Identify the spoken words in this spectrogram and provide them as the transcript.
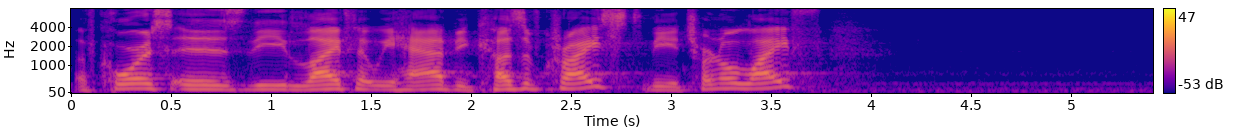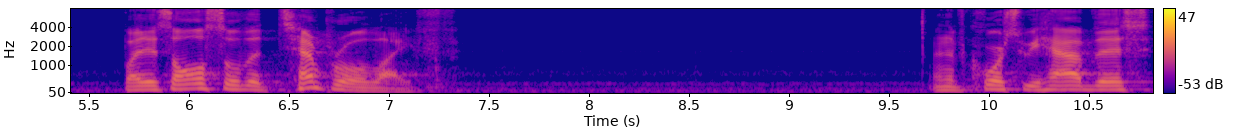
Of course, is the life that we have because of Christ, the eternal life, but it's also the temporal life. And of course, we have this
